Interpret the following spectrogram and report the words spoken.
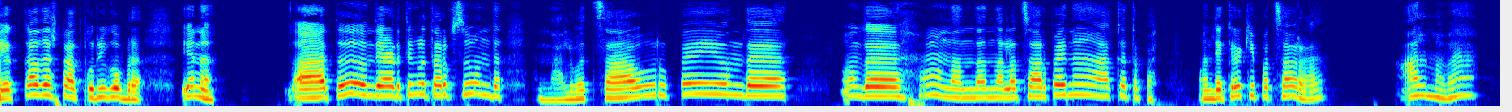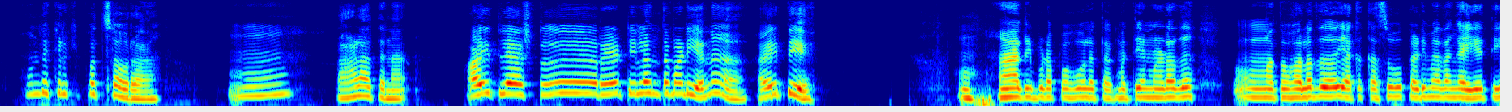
ಬೇಕಾದಷ್ಟು ಆ ಕುರಿ ಗೊಬ್ಬರ. ಏನ? ಆತು ಒಂದು ಎರಡು ತಿಂಗಳು ತರ್ಪಿಸು ಒಂದು ನಲ್ವತ್ತು ಸಾವಿರ ರೂಪಾಯಿ ಒಂದು ಒಂದು ಹ್ಞೂ ನಂದು ನಲ್ವತ್ತು ಸಾವಿರ ರೂಪಾಯಿನ ಹಾಕತ್ತಪ್ಪ. ಒಂದು ಎಕರೆಗೆ ಇಪ್ಪತ್ತು ಸಾವಿರ? ಅಲ್ಮವ ಒಂದು ಎಕರೆಗೆ ಇಪ್ಪತ್ತು ಸಾವಿರ? ಹ್ಞೂ ಭಾಳ ಆತನ ಐತ್ಲೆ ಅಷ್ಟು ರೇಟ್ ಇಲ್ಲ ಅಂತ ಮಾಡಿ ಏನ? ಐತಿ ಹ್ಞೂ ಆಗ್ಲಿ ಬಿಡಪ್ಪ ಹೋಲತ್ತಾಗ ಮತ್ತೇನು ಮಾಡೋದು? ಮತ್ತು ಹೊಲದ ಯಾಕೆ ಕಸು ಕಡಿಮೆ ಆದಂಗೆ ಆಗೈತಿ?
